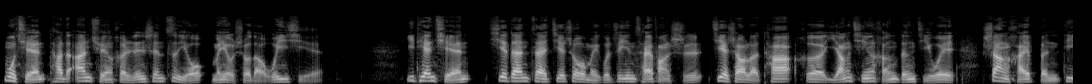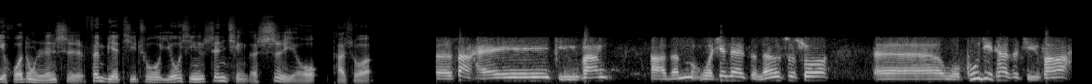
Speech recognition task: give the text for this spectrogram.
目前他的安全和人身自由没有受到威胁。一天前，谢丹在接受美国之音采访时，介绍了他和杨勤恒等几位上海本地活动人士分别提出游行申请的事由。他说：“呃，上海警方啊，咱们我现在只能是说，呃，我估计他是警方啊，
